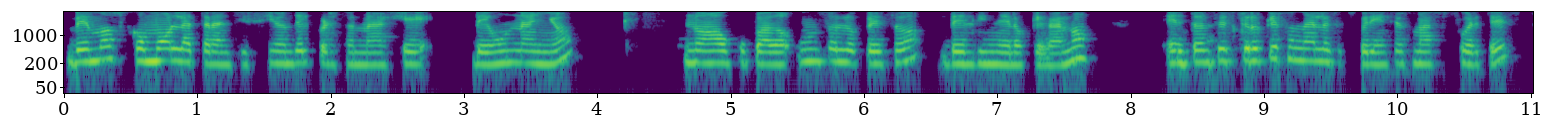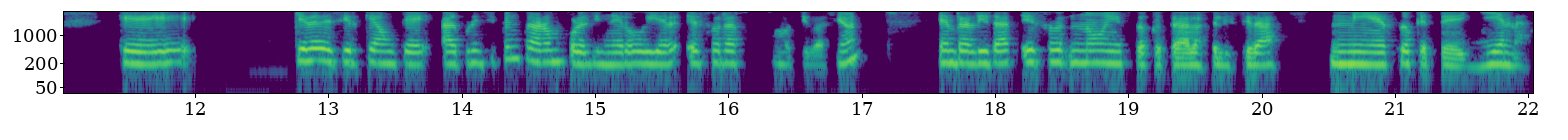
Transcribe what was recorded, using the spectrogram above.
vemos cómo la transición del personaje de un año no ha ocupado un solo peso del dinero que ganó. Entonces creo que es una de las experiencias más fuertes que quiere decir que aunque al principio entraron por el dinero y er, eso era su motivación, en realidad eso no es lo que te da la felicidad ni es lo que te llena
